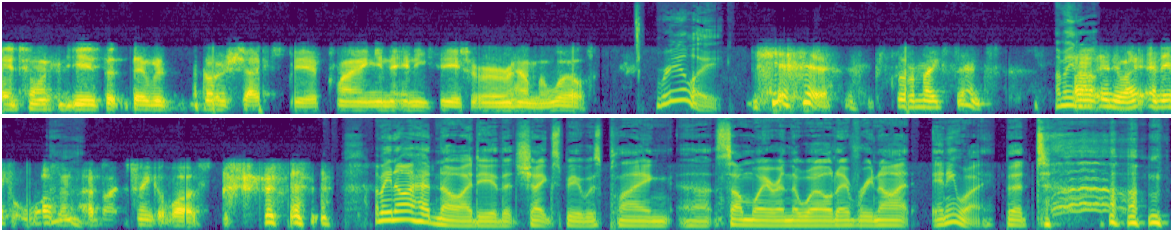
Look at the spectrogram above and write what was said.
in 200 years that there was no Shakespeare playing in any theatre around the world. Really? Yeah, it sort of makes sense. I mean, Uh, I, anyway, and if it wasn't, I'd like to think it was. I mean, I had no idea that Shakespeare was playing uh, somewhere in the world every night anyway. But um,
